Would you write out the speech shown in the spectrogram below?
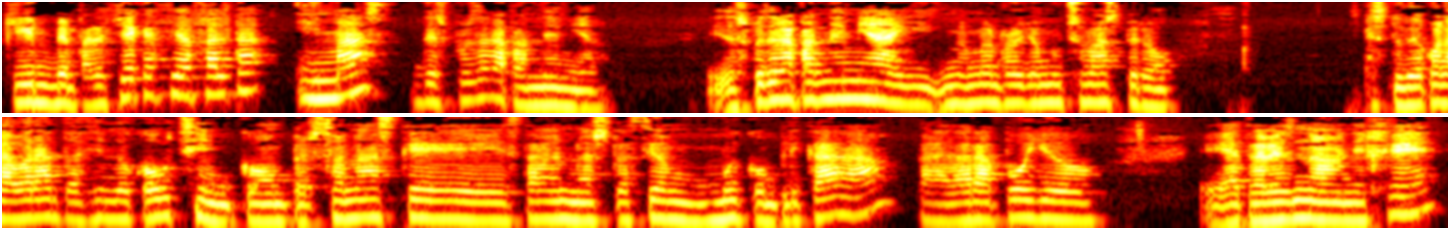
que me parecía que hacía falta y más después de la pandemia. Y después de la pandemia, y no me enrollo mucho más, pero estuve colaborando haciendo coaching con personas que estaban en una situación muy complicada para dar apoyo eh, a través de una ONG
